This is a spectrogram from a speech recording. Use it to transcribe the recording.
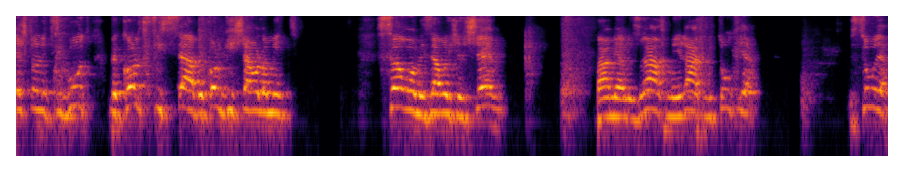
יש לו נציגות בכל תפיסה, בכל גישה עולמית. סורו מזרוי של שם, בא מהמזרח, מעיראק, מטורקיה, מסוריה.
